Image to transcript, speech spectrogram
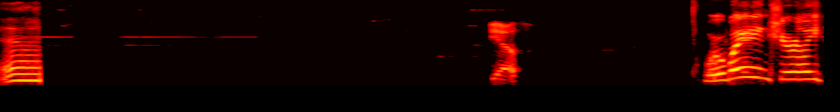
uh. Yes. We're waiting, Shirley.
